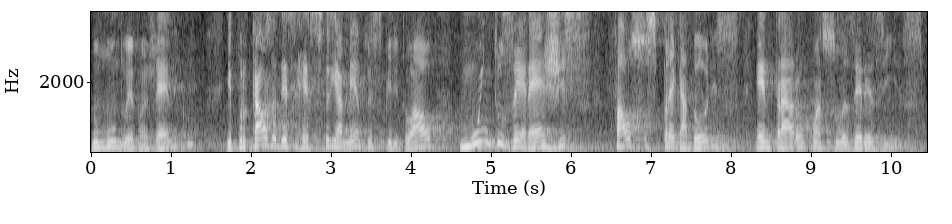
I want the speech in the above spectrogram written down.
no mundo evangélico, e por causa desse resfriamento espiritual, muitos hereges, falsos pregadores, entraram com as suas heresias.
